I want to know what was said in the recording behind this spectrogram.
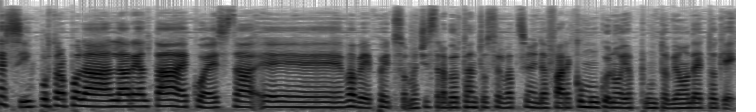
Eh sì, purtroppo la, la realtà è questa. E vabbè, poi insomma ci sarebbero tante osservazioni da fare. Comunque noi appunto abbiamo detto che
